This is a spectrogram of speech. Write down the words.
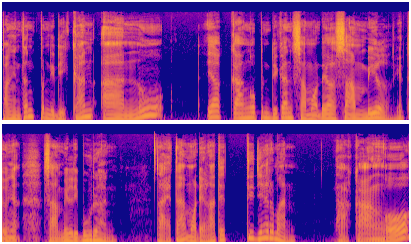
Paninten pendidikan anu ya kanggo pendidikan sa model sambil gitunya sambil liburan. Taeta model di Jerman tak kanggo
